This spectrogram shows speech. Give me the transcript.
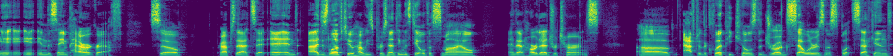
in, in, in, the same paragraph. So perhaps that's it. And I just love too how he's presenting this deal with a smile, and that hard edge returns. Uh, after the clip, he kills the drug sellers in a split second,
